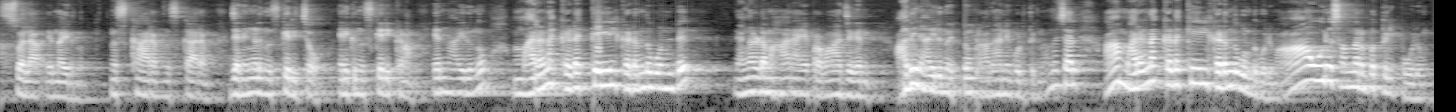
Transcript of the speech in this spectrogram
അസ്വല എന്നായിരുന്നു. നിസ്കാരം നിസ്കാരം. ജനങ്ങൾ നിസ്കരിച്ചോ? എനിക്ക് നിസ്കരിക്കണം എന്നായിരുന്നു മരണക്കിടക്കയിൽ കിടന്നുകൊണ്ട് ഞങ്ങളുടെ മഹാനായ പ്രവാചകൻ അതിനായിരുന്നു ഏറ്റവും പ്രാധാന്യം കൊടുത്തിരുന്നത്. എന്ന് വെച്ചാൽ ആ മരണക്കിടക്കയിൽ കിടന്നുകൊണ്ട് പോലും ആ ഒരു സന്ദർഭത്തിൽ പോലും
